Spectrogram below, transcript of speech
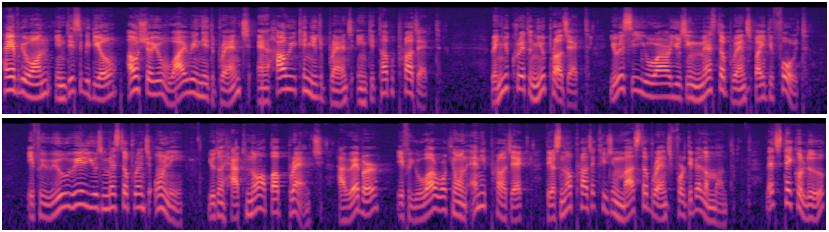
Hi everyone, in this video, I will show you why we need branch and how we can use branch in GitHub project. When you create a new project, you will see you are using master branch by default. If you will use master branch only, you don't have to know about branch. However, if you are working on any project, there's no project using master branch for development. Let's take a look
